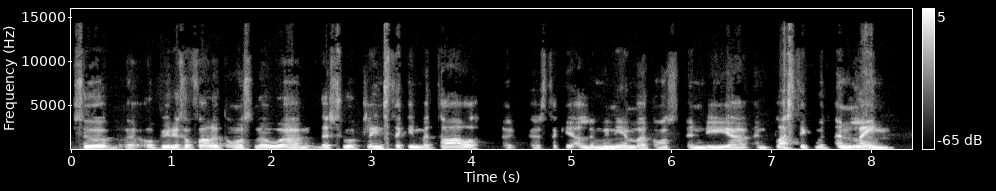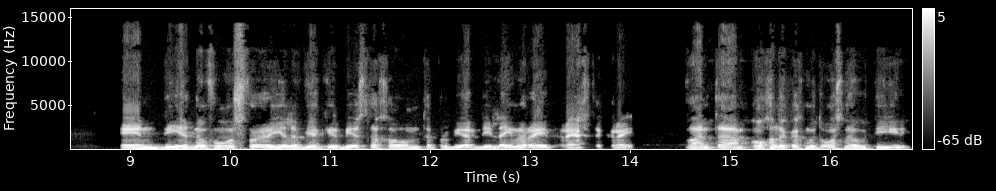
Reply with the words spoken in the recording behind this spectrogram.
So uh, op hierdie geval het ons nou um, dis so 'n klein stukkie metaal 'n stukkie aluminium wat ons in die uh, in plastiek moet inlyn. En die het nou vir ons vir 'n hele week hier besig gehou om te probeer die lymery reg te kry. Want um, ongelukkig moet ons nou die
